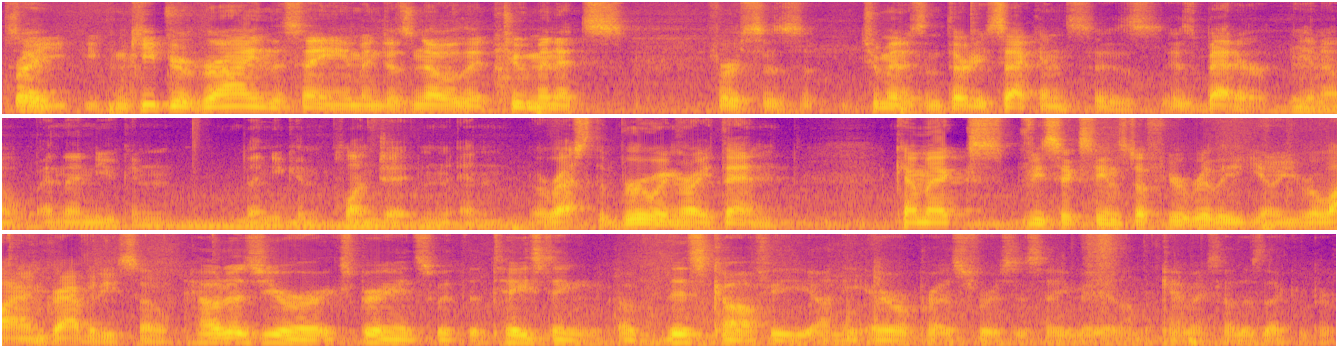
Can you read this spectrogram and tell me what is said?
so Right. you, you can keep your grind the same and just know that two minutes versus two minutes and thirty seconds is, is better, you know, and then you can then you can plunge it and, and arrest the brewing right then. Chemex, V60 and stuff, you're really you know you rely on gravity, so How does your experience with the tasting of this coffee on the AeroPress versus how you made it on the Chemex, how does that compare?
